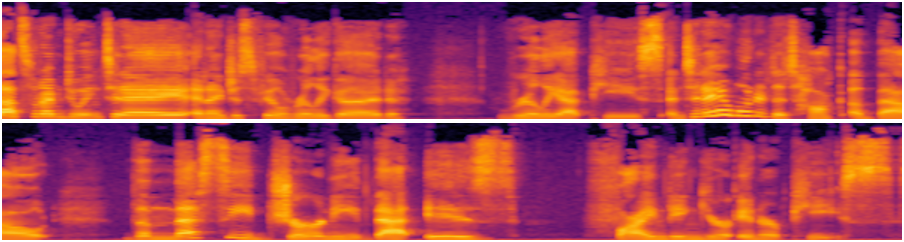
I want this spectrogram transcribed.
that's what I'm doing today, and I just feel really good, really at peace. And today I wanted to talk about the messy journey that is finding your inner peace.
